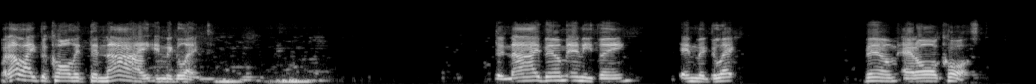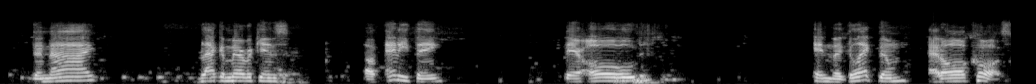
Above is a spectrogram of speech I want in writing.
but I like to call it deny and neglect. Deny them anything and neglect them at all costs. Deny Black Americans of anything they're owed and neglect them at all costs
